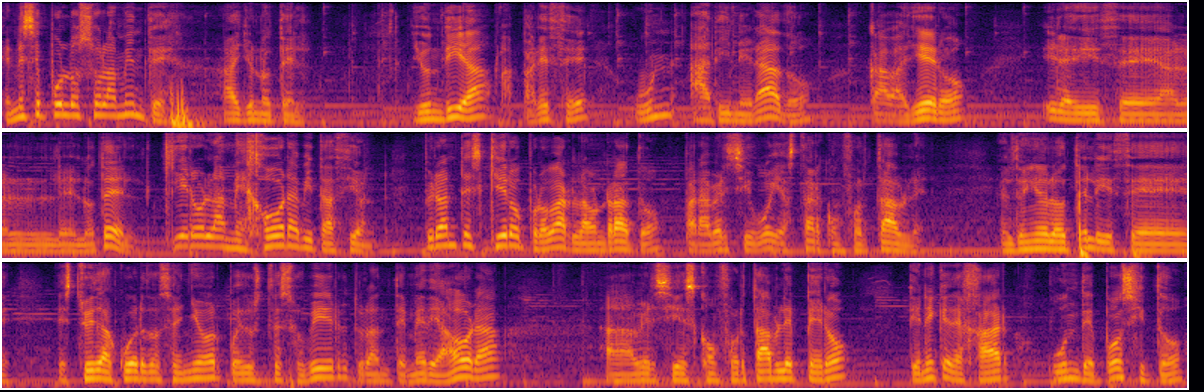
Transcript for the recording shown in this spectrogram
En ese pueblo solamente hay un hotel y un día aparece un adinerado caballero y le dice al hotel, quiero la mejor habitación pero antes quiero probarla un rato para ver si voy a estar confortable. El dueño del hotel dice, estoy de acuerdo señor, puede usted subir durante media hora a ver si es confortable, pero tiene que dejar un depósito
